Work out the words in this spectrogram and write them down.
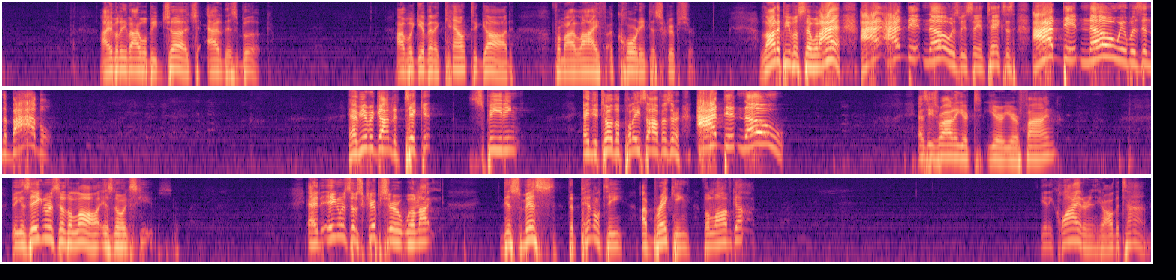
I believe I will be judged out of this book. I will give an account to God for my life according to Scripture. A lot of people say, Well, I, I, I didn't know, as we say in Texas, I didn't know it was in the Bible. Have you ever gotten a ticket speeding and you told the police officer, I didn't know? As he's writing your, your, your fine? Because ignorance of the law is no excuse. And ignorance of Scripture will not dismiss the penalty of breaking the law of God. Getting quieter in here all the time.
